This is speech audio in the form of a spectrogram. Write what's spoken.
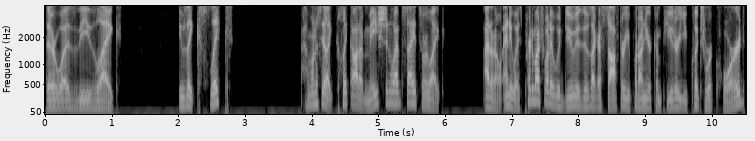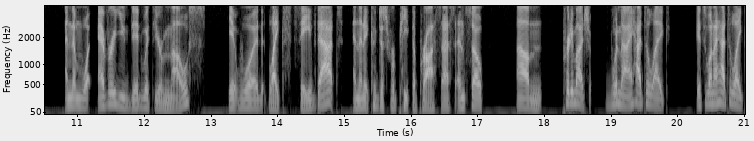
there was these like, it was like click I want to say like click automation websites or like I don't know. Anyways, pretty much what it would do is it was like a software you put on your computer, you click record, and then whatever you did with your mouse, it would like save that and then it could just repeat the process. And so um pretty much when I had to like it's when I had to like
